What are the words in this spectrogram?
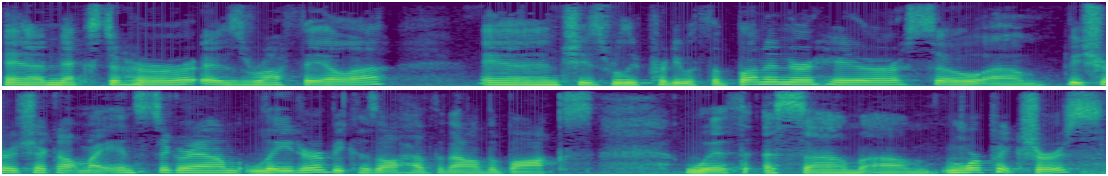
And next to her is Rafaela, and she's really pretty with the bun in her hair. So um, be sure to check out my Instagram later because I'll have them out of the box with some um, more pictures.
